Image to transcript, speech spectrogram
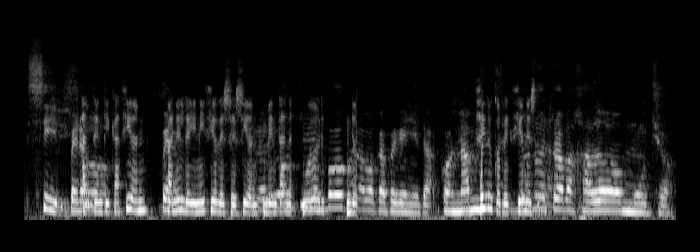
Sí, pero... Autenticación. pero- panel de inicio de sesión. Yo Ventana. un Word. poco con do- la boca pequeñita. Con Numbers Cero yo correcciones. no he trabajado mucho.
